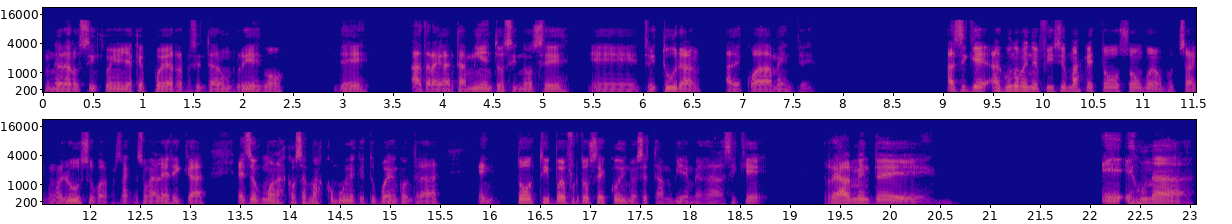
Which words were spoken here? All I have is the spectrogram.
menores a los 5 años, ya que puede representar un riesgo de atragantamiento si no se eh, trituran adecuadamente. Así que algunos beneficios, más que todos, son, bueno, pues, como el uso para personas que son alérgicas, esas son como las cosas más comunes que tú puedes encontrar en todo tipo de frutos secos y nueces también, ¿verdad? Así que realmente eh, es, una,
